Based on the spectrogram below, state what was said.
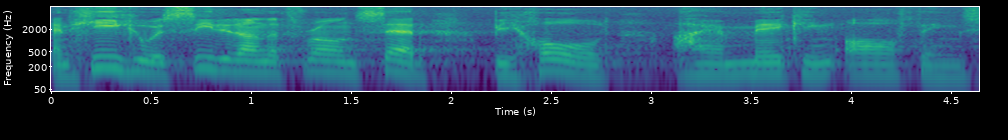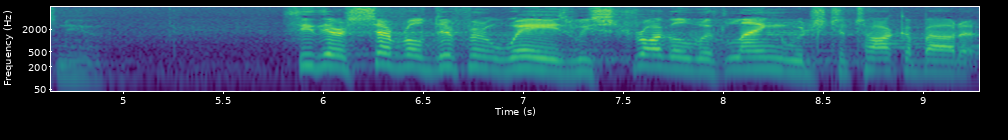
And he who was seated on the throne said, Behold, I am making all things new. See, there are several different ways we struggle with language to talk about it.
